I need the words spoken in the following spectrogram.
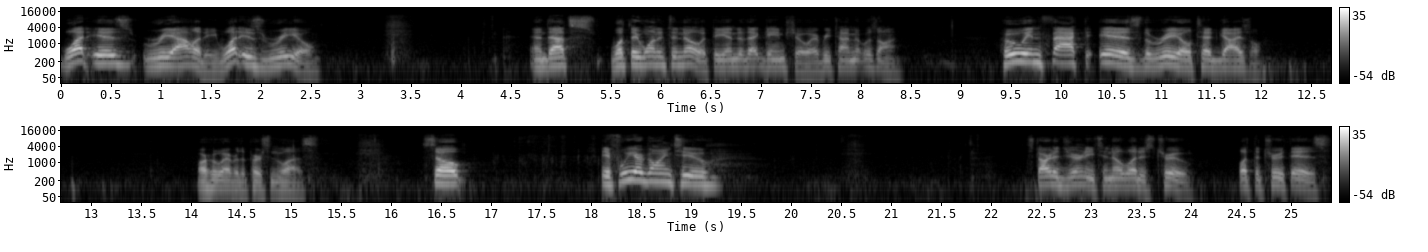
What is reality? What is real? And that's what they wanted to know at the end of that game show every time it was on. Who, in fact, is the real Ted Geisel? Or whoever the person was. So, if we are going to start a journey to know what is true, what the truth is,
